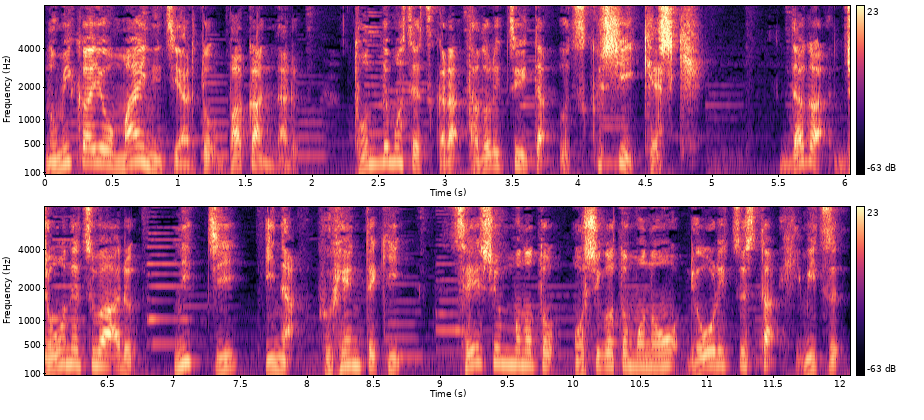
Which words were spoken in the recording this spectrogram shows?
飲み会を毎日やるとバカになる。とんでも説からたどり着いた美しい景色。だが情熱はある。ニッチ、イナ、普遍的。青春ものとお仕事ものを両立した秘密。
